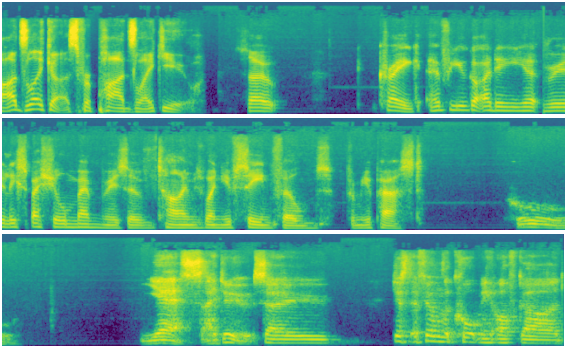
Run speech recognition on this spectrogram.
pods like us for pods like you. So, Craig, have you got any uh, really special memories of times when you've seen films from your past? Ooh. Yes, I do. So, just a film that caught me off guard,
